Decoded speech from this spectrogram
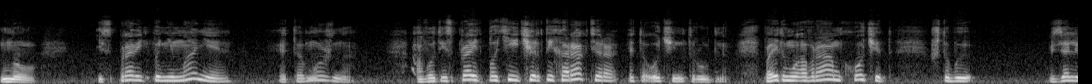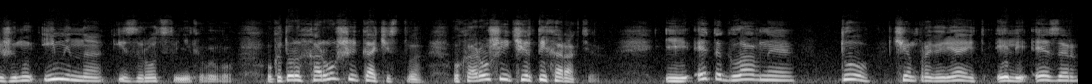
Но исправить понимание это можно. А вот исправить плохие черты характера это очень трудно. Поэтому Авраам хочет, чтобы взяли жену именно из родственников его, у которых хорошие качества, у хорошие черты характера. И это главное то, чем проверяет Эли Эзер,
